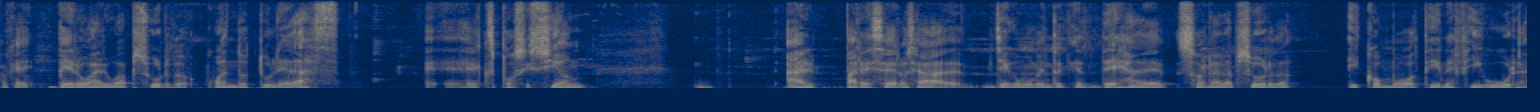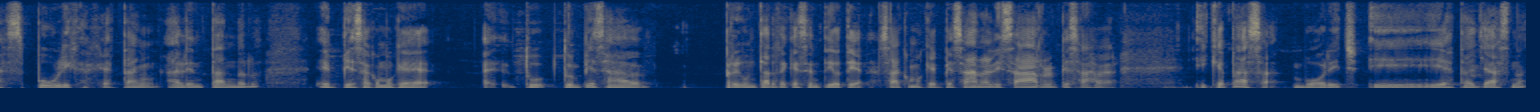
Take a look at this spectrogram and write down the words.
¿Ok? Pero algo absurdo, cuando tú le das eh, exposición, al parecer, o sea, llega un momento que deja de sonar absurdo y como tiene figuras públicas que están alentándolo, empieza como que eh, tú, tú empiezas a preguntarte qué sentido tiene. O sea, como que empiezas a analizarlo, empiezas a ver. ¿Y qué pasa? Boric y, y esta Yasna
